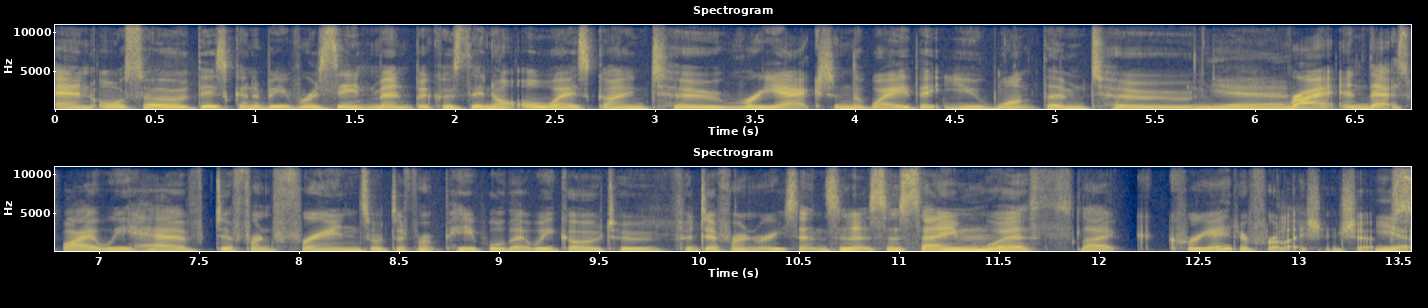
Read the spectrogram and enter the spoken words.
and also there's going to be resentment because they're not always going to react in the way that you want them to Yeah. right and that's why we have different friends or different people that we go to for different reasons and it's the same with like creative relationships Mm. Yeah.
